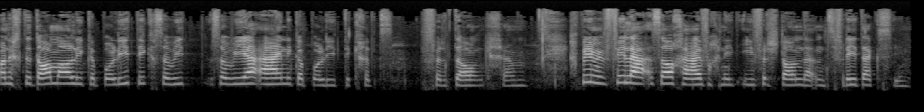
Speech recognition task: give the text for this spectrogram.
habe ich der damaligen Politik sowie einigen Politikern zu verdanken. Ich bin mit vielen Sachen einfach nicht einverstanden und zufrieden gewesen.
